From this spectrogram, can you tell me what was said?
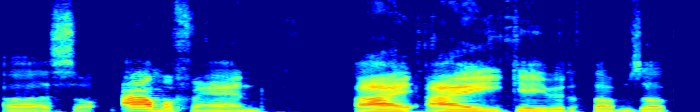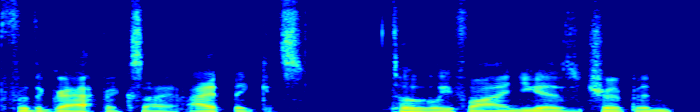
Uh, so I'm a fan. I I gave it a thumbs up for the graphics. I I think it's totally fine. You guys are tripping.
